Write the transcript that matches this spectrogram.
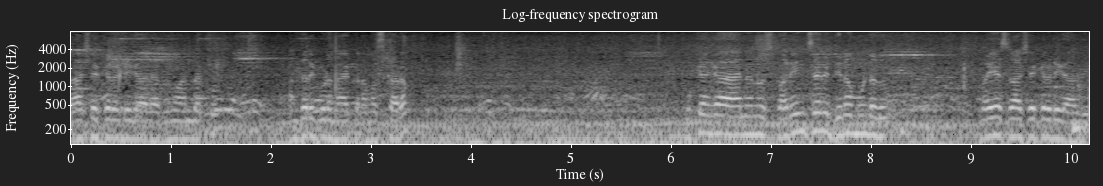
రాజశేఖర రెడ్డి గారి అభిమానులకు అందరికీ కూడా నా యొక్క నమస్కారం. ముఖ్యంగా ఆయనను స్మరించని దినం ఉండదు వైఎస్ రాజశేఖర రెడ్డి గారిది.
